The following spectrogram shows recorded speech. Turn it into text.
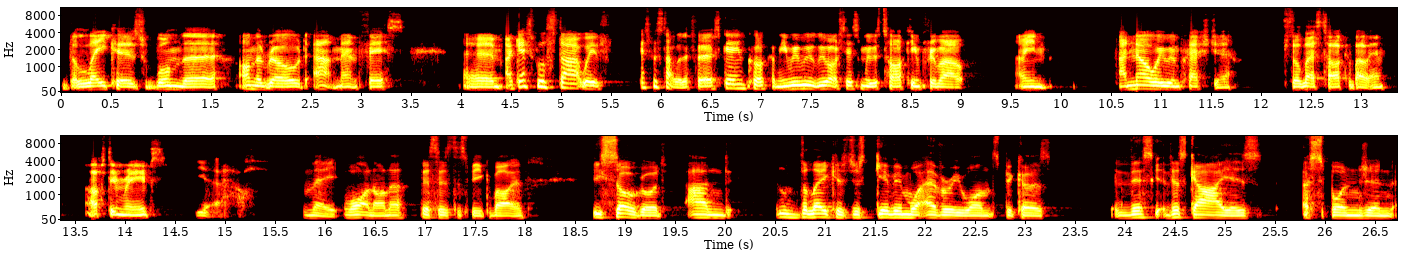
the Lakers won the on the road at Memphis. Um, I guess we'll start with. I guess we'll start with the first game, Cook. I mean, we we watched this and we were talking about. I mean, I know we impressed you, so let's talk about him, Austin Reaves. Yeah, mate, what an honor this is to speak about him. He's so good, and the Lakers just give him whatever he wants because this this guy is a sponge, and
